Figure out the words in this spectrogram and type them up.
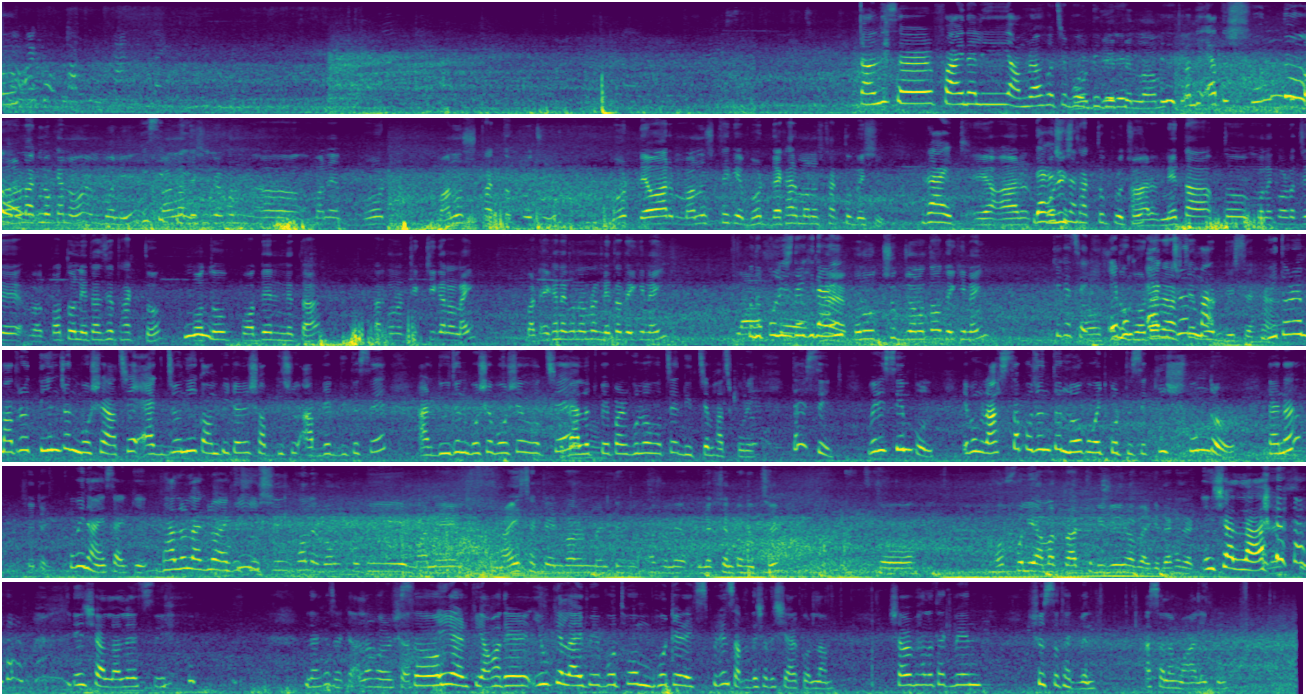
sir finally আমরা হচ্ছে ভোট দিয়ে ফেললাম। মানে এত সুন্দর। ভালো লাগল কেন? আমি বলি বাংলাদেশে যখন মানে ভোট মানুষ থাকতো প্রচুর ভোট দেওয়ার মানুষ থেকে ভোট দেখার মানুষ থাকতো বেশি। রাইট আর পুলিশ থাকতো প্রচুর। আর নেতা তো মনে করো যে কত নেতা যে থাকতো কত পদের নেতা তার কোনো ঠিক ঠিকানা নাই। বাট এখানে কোনো আমরা নেতা দেখি নাই। কোনো পুলিশ দেখি নাই। হ্যাঁ, কোনো উৎসুক জনতাও দেখি নাই। ঠিক আছে? এবং একজন হ্যাঁ। ভিতরে মাত্র তিনজন বসে আছে একজনই কম্পিউটারে সবকিছু আপডেট দিতেছে আর দুইজন বসে বসে হচ্ছে ব্যালট পেপারগুলো হচ্ছে দিচ্ছে ভাঁজ করে। দ্যাটস ইট ভেরি সিম্পল এবং রাস্তা পর্যন্ত লোক ওয়েট করতেছে কি সুন্দর তাই না? সেটাই। খুবই নাইস আর কি। ভালো লাগল আর কি। খুবই এবং খুবই মানে নাইস একটা এনভায়রনমেন্টে আসলে ইলেকশনটা হচ্ছে। তো হোপফুলি আমার প্রার্থী বিজয়ী হবে আর কি দেখা যাক। ইনশাল্লাহ। ইনশাল্লাহ লেটস সি দেখা যাক আল্লাহ ভরসা। তো এই আর কি আমাদের ইউকে লাইফে প্রথম ভোটের এক্সপিরিয়েন্স আপনাদের সাথে শেয়ার করলাম। সবাই ভালো থাকবেন সুস্থ থাকবেন। আসসালামু আলাইকুম।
